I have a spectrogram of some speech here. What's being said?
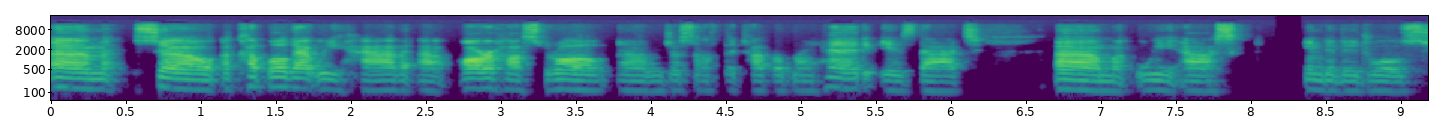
Um, so a couple that we have at our hospital, um, just off the top of my head, is that um, we ask individuals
